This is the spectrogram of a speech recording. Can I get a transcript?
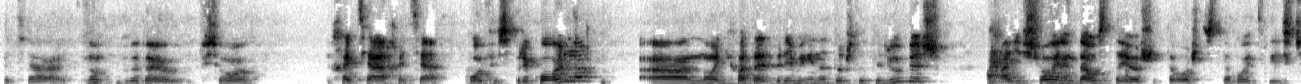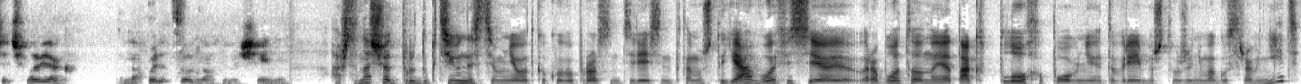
хотя, ну, это все, хотя, хотя, офис прикольно, а, но не хватает времени на то, что ты любишь, а еще иногда устаешь от того, что с тобой тысяча человек находится в одном помещении. А что насчет продуктивности? Мне вот какой вопрос интересен, потому что я в офисе работала, но я так плохо помню это время, что уже не могу сравнить.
